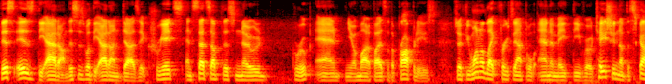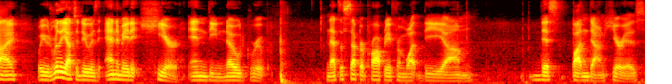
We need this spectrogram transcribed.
this is the add-on. This is what the add-on does. It creates and sets up this node group and you know modifies other properties. So if you want to like, for example, animate the rotation of the sky, what you would really have to do is animate it here in the node group. And that's a separate property from what the um, this button down here is.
